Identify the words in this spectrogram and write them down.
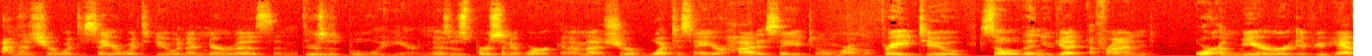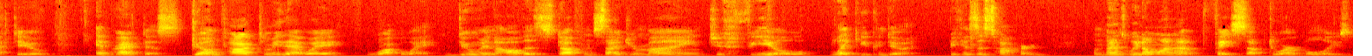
I'm not sure what to say or what to do and I'm nervous and there's this bully here and there's this person at work and I'm not sure what to say or how to say it to them or I'm afraid to. So then you get a friend or a mirror if you have to and practice. Don't talk to me that way walk away. Doing all this stuff inside your mind to feel like you can do it because it's hard. Sometimes we don't want to face up to our bullies.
